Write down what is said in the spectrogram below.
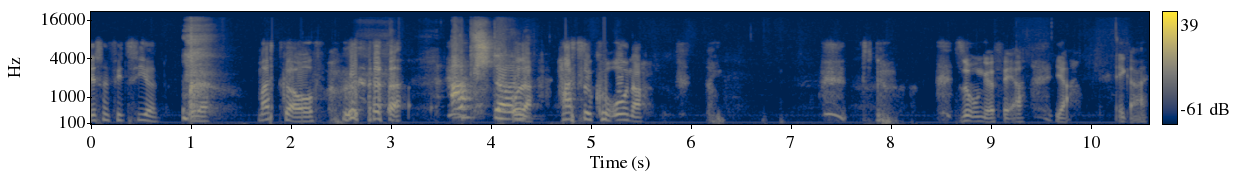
desinfizieren. Oder Maske auf. Abstand. Oder hast du Corona? so ungefähr. Ja, egal.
